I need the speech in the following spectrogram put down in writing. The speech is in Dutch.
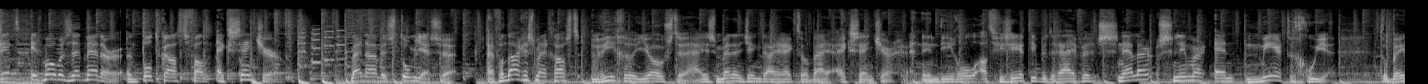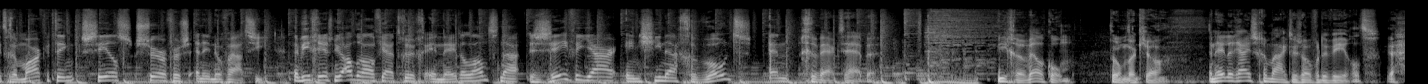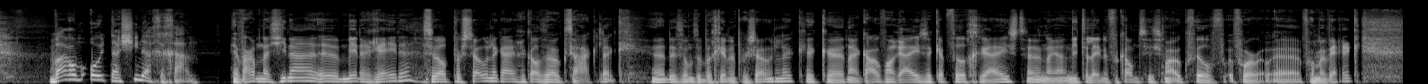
Dit is Moments That Matter, een podcast van Accenture. Mijn naam is Tom Jessen. En vandaag is mijn gast Wieger Joosten. Hij is managing director bij Accenture. En in die rol adviseert hij bedrijven sneller, slimmer en meer te groeien. Door betere marketing, sales, service en innovatie. En Wieger is nu anderhalf jaar terug in Nederland... na zeven jaar in China gewoond en gewerkt te hebben. Wieger, welkom. Tom, dankjewel. Een hele reis gemaakt dus over de wereld. Ja. Waarom ooit naar China gegaan? Waarom naar China? Uh, meerdere redenen. Zowel persoonlijk eigenlijk als ook zakelijk. Uh, dus om te beginnen persoonlijk. Ik, uh, nou, ik hou van reizen. Ik heb veel gereisd. nou ja, niet alleen in vakanties, maar ook veel voor, voor mijn werk.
